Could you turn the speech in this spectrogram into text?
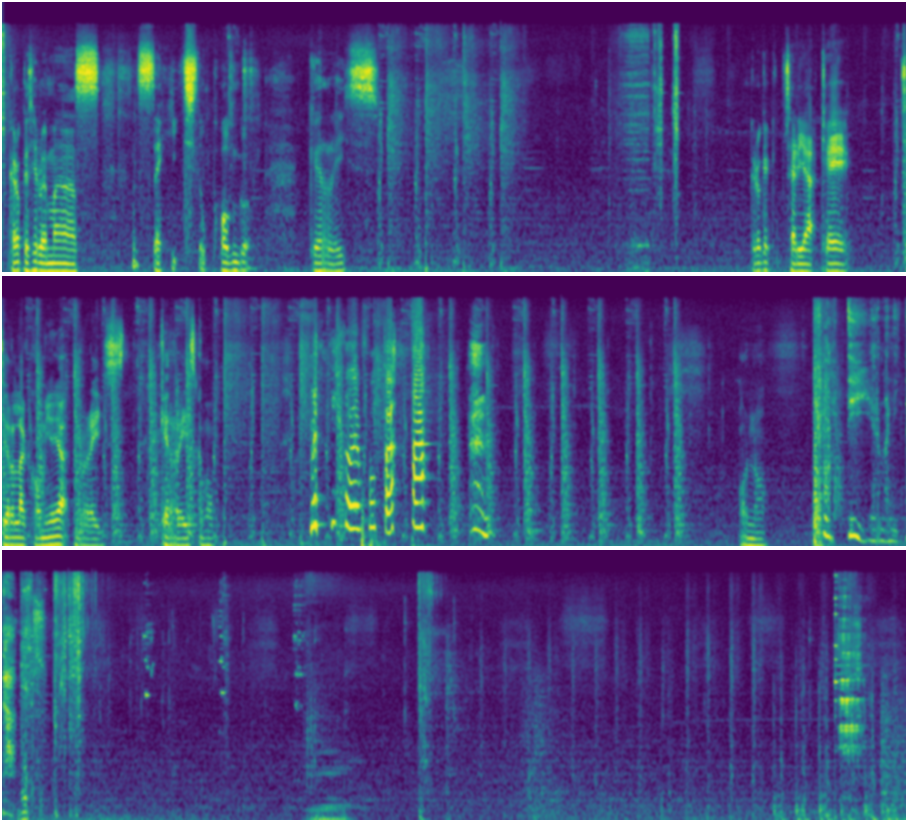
creo que sirve más Sage, supongo. Que Raze. Creo que sería que cierra la comida Raze. Que Raze como Hijo de puta. ¿O no? Por ti, hermanita. Ups.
